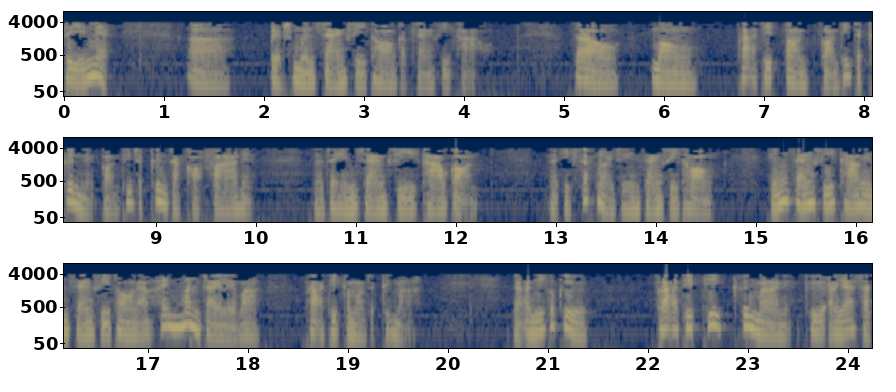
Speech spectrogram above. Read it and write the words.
ศีลเนี่ยเปรียบเสมือนแสงสีทองกับแสงสีขาว ถ้าเรามองพระอาทิตย์ตอนก่อนที่จะขึ้นเนี่ย ก่อนที่จะขึ้นจากขอบฟ้าเนี่ยจะเห็นแสงสีขาวก่อนอีกสักหน่อยจะเห็นแสงสีทอง เห็นแสงสีขาวเห็นแสงสีทองแล้วให้มั่นใจเลยว่า พระอาทิตย์กำลังจะขึ้นมาแต่อันนี้ก็คือพระอาทิตย์ที่ขึ้นมาเนี่ย คืออริยสัจ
